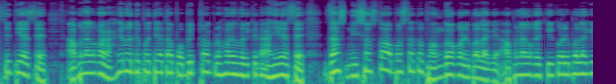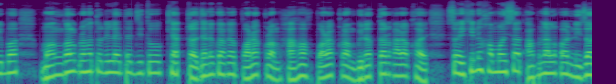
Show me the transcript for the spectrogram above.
স্থিতি আছে আপোনালোকৰ ৰাশিৰ অধিপতি এটা পবিত্ৰ গ্ৰহ হৈ কিনে আহি আছে জাষ্ট নিচস্থ অৱস্থাটো ভংগ কৰিব লাগে। আপোনালোকে কি কৰিব লাগিব? মংগল গ্ৰহটো ৰিলেটেড যিটো ক্ষেত্ৰ যেনেকুৱাকৈ পৰাক্ৰম সাহস পৰাক্ৰম বীৰত্বৰ কাৰক হয় চ' এইখিনি সময়ছোৱাত আপোনালোকৰ নিজৰ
